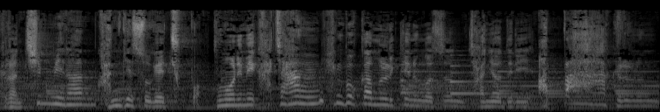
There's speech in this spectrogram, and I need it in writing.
그런 친밀한 관계 속의 축복. 부모님이 가장 행복감을 느끼는 것은 자녀들이 아빠 그러는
